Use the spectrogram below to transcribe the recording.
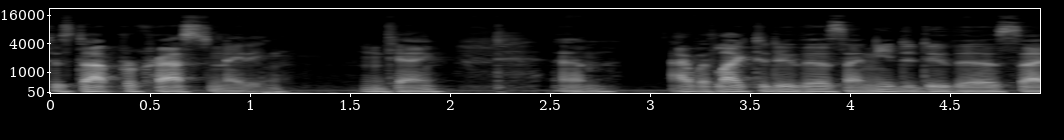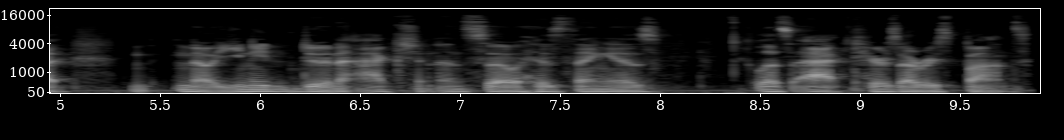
to stop procrastinating. Okay. Um, I would like to do this. I need to do this. I no, you need to do an action. And so his thing is, let's act. Here's our response.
